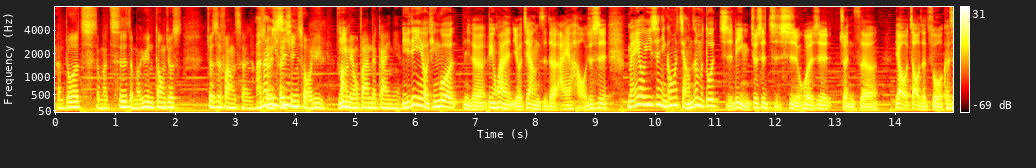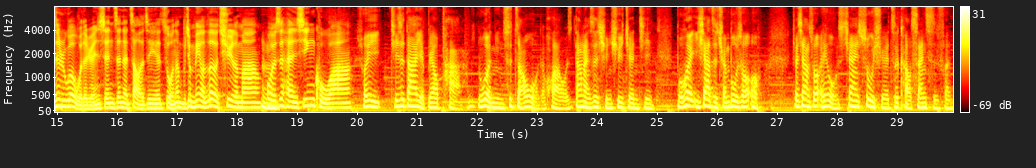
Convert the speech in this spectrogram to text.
很多怎么吃、怎么运动，就是。就是放生啊，那随心所欲，放牛般的概念。你一定也有听过你的病患有这样子的哀嚎，就是没有医生，你跟我讲这么多指令，就是指示或者是准则，要我照着做。可是如果我的人生真的照着这些做，那不就没有乐趣了吗？或者是很辛苦啊？所以其实大家也不要怕，如果你是找我的话，我当然是循序渐进，不会一下子全部说哦。就像说，哎、欸，我现在数学只考三十分。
